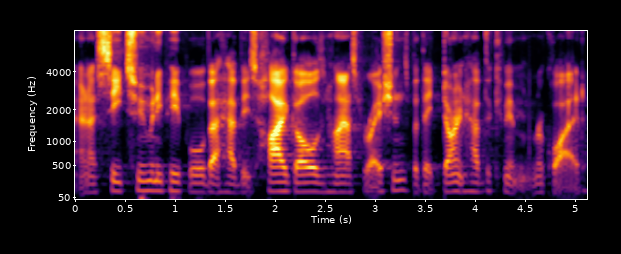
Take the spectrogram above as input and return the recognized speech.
And I see too many people that have these high goals and high aspirations, but they don't have the commitment required,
